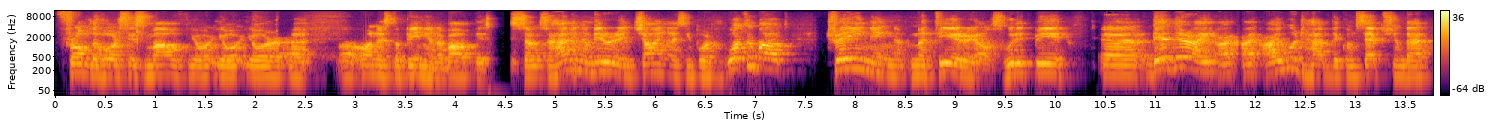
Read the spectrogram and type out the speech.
from the horse's mouth your your your uh, uh, honest opinion about this. So, so having a mirror in China is important. What about training materials? Would it be there, there I, I, I, would have the conception that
